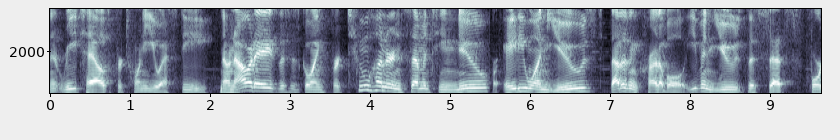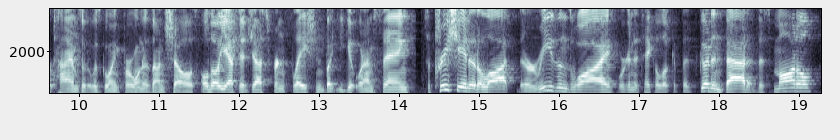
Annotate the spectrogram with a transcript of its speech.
and it retailed for 20 USD. Now nowadays this is going for 217 new or 81 used. That is incredible. Even used this set's four times what it was going for when it was on shelves. Although you have to adjust for inflation, but you get what I'm saying. It's appreciated a lot. There are reasons why. We're gonna take a look at the good and bad of this model.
